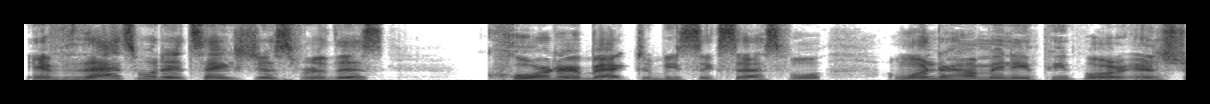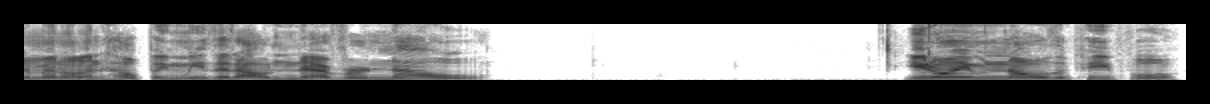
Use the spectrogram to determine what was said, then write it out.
if that's what it takes just for this quarterback to be successful, I wonder how many people are instrumental in helping me that I'll never know. You don't even know the people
